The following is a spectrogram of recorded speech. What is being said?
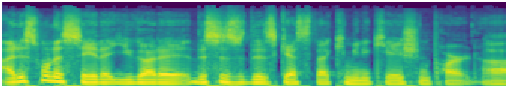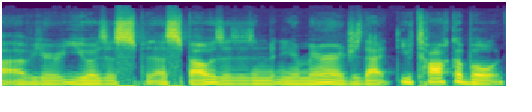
I just want to say that you got to, this is, this gets that communication part uh, of your, you as a, as spouses in your marriage that you talk about,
